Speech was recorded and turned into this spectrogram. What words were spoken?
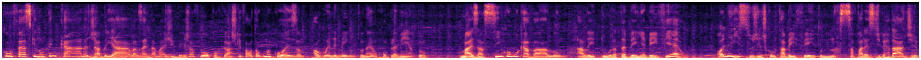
Confesso que não tem cara de abrir alas, ainda mais de beija-flor, porque eu acho que falta alguma coisa, algum elemento, né? Um complemento. Mas assim como o cavalo, a leitura também é bem fiel. Olha isso, gente, como tá bem feito. Nossa, parece de verdade.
